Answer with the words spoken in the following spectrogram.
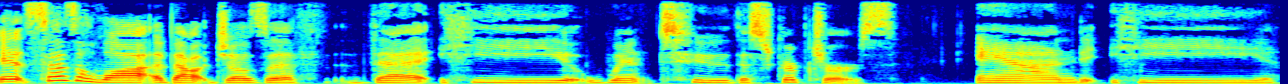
It says a lot about Joseph that he went to the scriptures and he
